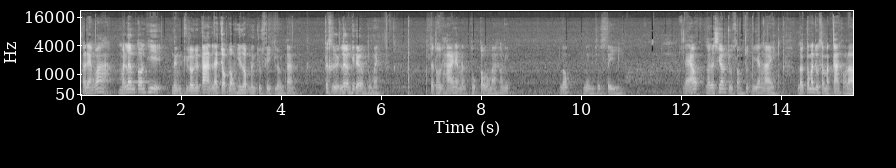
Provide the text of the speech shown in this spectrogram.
แสดงว่ามันเริ่มต้นที่ 1 กิโลนิวตันและจบลงที่ลบ 1.4 กิโลนิวตัน ก็คือเริ่มที่เดิมถูกไหม แต่ตัวท้ายเนี่ยมันถูกตกลงมาเท่านี้ ลบ 1.4 แล้วเราจะเชื่อมจุด 2 จุดนี้ยังไง เราก็มาดูสมการของเรา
